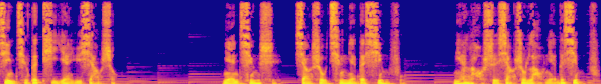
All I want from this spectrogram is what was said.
尽情的体验与享受。年轻时享受青年的幸福。年老时享受老年的幸福。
